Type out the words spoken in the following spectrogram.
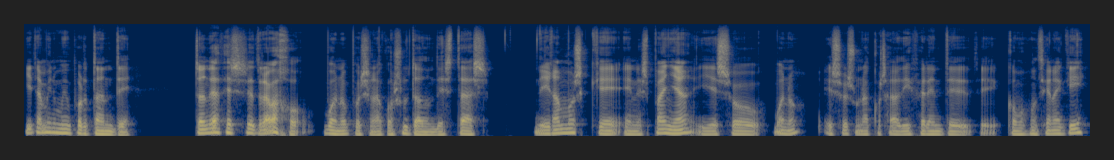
Y también muy importante, ¿dónde haces ese trabajo? Bueno, pues en la consulta donde estás. Digamos que en España, y eso, bueno, eso es una cosa diferente de cómo funciona aquí,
